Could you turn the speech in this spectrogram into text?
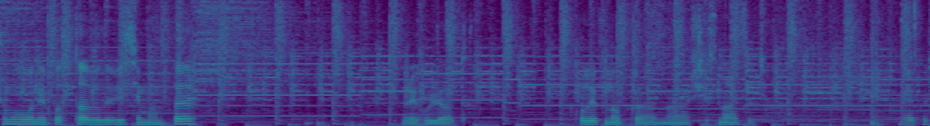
чому вони поставили 8 ампер регулятор. коли кнопка на 16, якось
